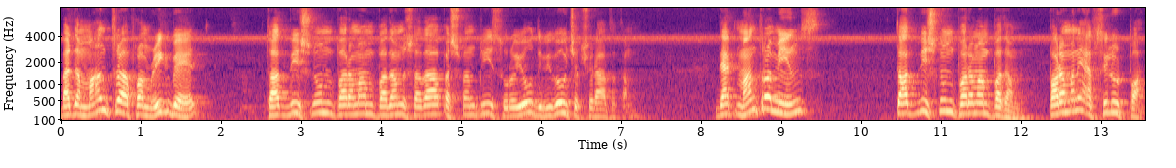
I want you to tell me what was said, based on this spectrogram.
but the mantra from Rigbed, Tad Vishnum Paramam Padam Sada Pashvanti Surayo Divivo Chakshuratatam. That mantra means Tad Vishnum Paramam Padam. Param absolute path.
